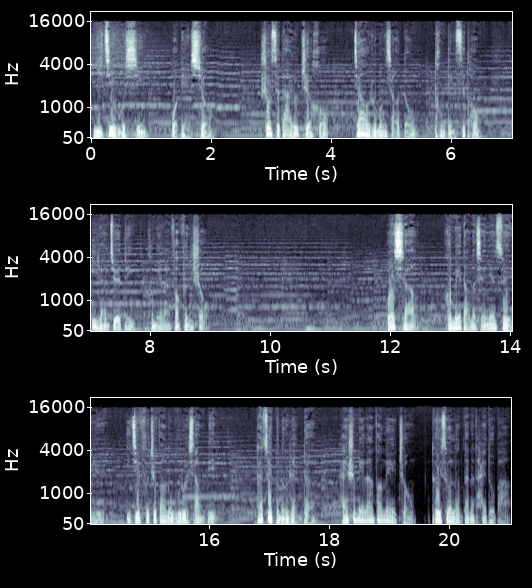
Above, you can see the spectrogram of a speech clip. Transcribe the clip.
你既无心，我便休。受此大辱之后，骄傲如孟小冬，痛定思痛，毅然决定和梅兰芳分手。我想，和美党的闲言碎语以及福芝芳的侮辱相比，他最不能忍的。还是梅兰芳那种退缩冷淡的态度吧。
